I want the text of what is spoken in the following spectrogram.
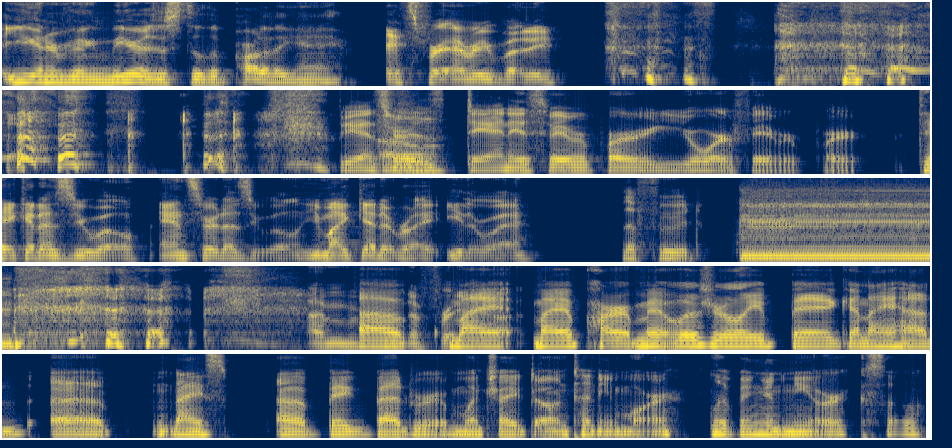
Are you interviewing me, or is this still a part of the game? It's for everybody. The answer Oh. is Danny's favorite part or your favorite part? Take it as you will. Answer it as you will. You might get it right either way. The food. I'm Uh, afraid. my not. my apartment was really big, and I had a nice, a big bedroom, which I don't anymore. Living in New York, so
